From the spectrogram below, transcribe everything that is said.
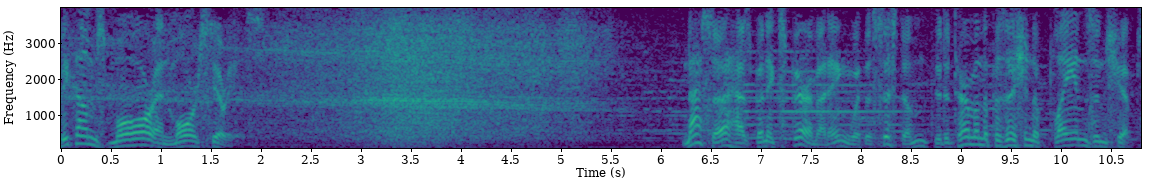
becomes more and more serious. NASA has been experimenting with a system to determine the position of planes and ships.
